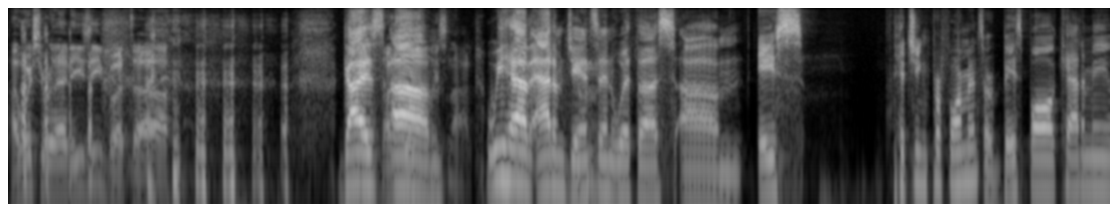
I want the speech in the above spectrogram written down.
I wish it were that easy, but uh, Guys, um, it's not. we have Adam Jahnsen with us, um, Ace Pitching Performance or Baseball Academy.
